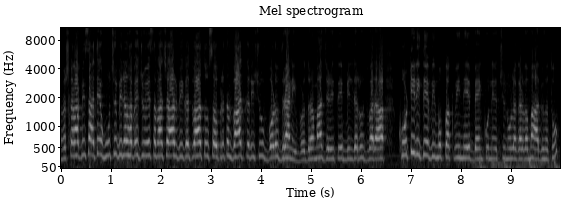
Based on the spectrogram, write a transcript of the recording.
નમસ્કાર, આપની સાથે હું છું બિનલ. હવે જોઈએ સમાચાર વિગતવાર. તો સૌપ્રથમ વાત કરીશું વડોદરાની. વડોદરામાં જે રીતે બિલ્ડરો દ્વારા ખોટી રીતે વીમો પકવીને બેંકોને ચૂનો લગાડવામાં આવ્યું હતું,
